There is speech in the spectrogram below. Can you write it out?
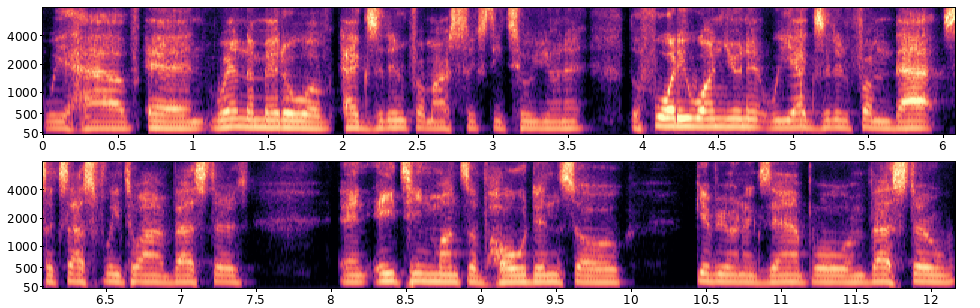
we have, and we're in the middle of exiting from our 62 unit. The 41 unit, we exited from that successfully to our investors and 18 months of holding. So, give you an example, investor,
